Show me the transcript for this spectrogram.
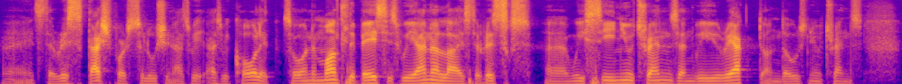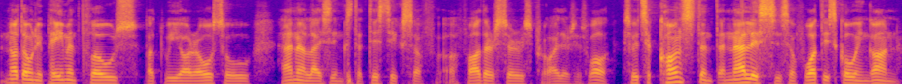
Uh, it's the risk dashboard solution, as we as we call it. So on a monthly basis, we analyze the risks. Uh, we see new trends and we react on those new trends. Not only payment flows, but we are also analyzing statistics of, of other service providers as well. So it's a constant analysis of what is going on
